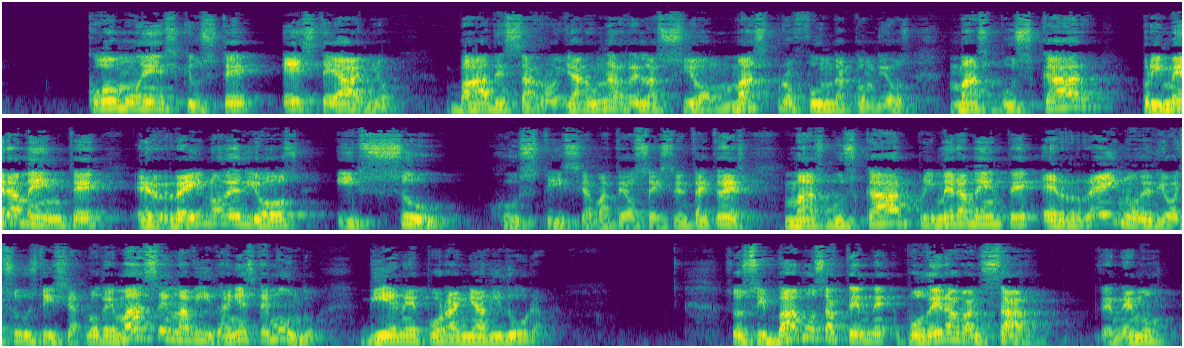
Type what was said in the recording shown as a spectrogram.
¿Cómo es que usted este año va a desarrollar una relación más profunda con Dios? Más buscar primeramente el reino de Dios y su justicia. Mateo 6:33. Más buscar primeramente el reino de Dios y su justicia. Lo demás en la vida, en este mundo, viene por añadidura. So, si vamos a tener, poder avanzar, tenemos,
